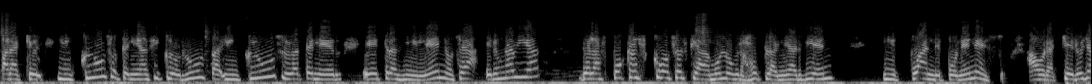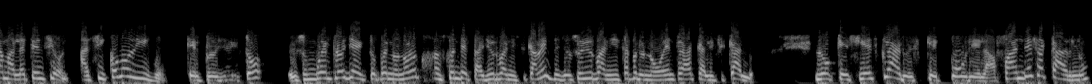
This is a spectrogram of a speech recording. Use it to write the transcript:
para que incluso tenía ciclorruta, incluso iba a tener eh, Transmilenio, o sea, era una vía de las pocas cosas que habíamos logrado planear bien y cuando le ponen esto. Ahora, quiero llamar la atención, así como digo que el proyecto es un buen proyecto, pues no, no lo conozco en detalle urbanísticamente, yo soy urbanista, pero no voy a entrar a calificarlo. Lo que sí es claro es que por el afán de sacarlo,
